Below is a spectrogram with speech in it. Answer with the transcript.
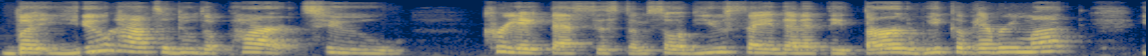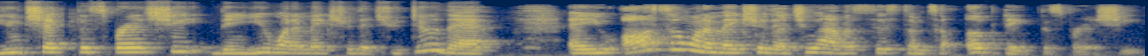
But you have to do the part to create that system. So if you say that at the third week of every month, you check the spreadsheet, then you want to make sure that you do that. And you also want to make sure that you have a system to update the spreadsheet.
